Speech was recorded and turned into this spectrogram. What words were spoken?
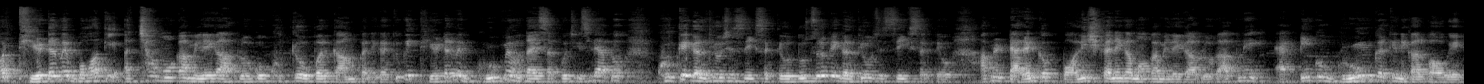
और थिएटर में बहुत ही अच्छा मौका मिलेगा आप लोगों को खुद के ऊपर काम करने का, क्योंकि थिएटर में ग्रुप में होता है सब कुछ, इसलिए आप लोग खुद के गलतियों से सीख सकते हो, दूसरों की गलतियों से सीख सकते हो। अपने टैलेंट को पॉलिश करने का मौका मिलेगा आप लोग अपने एक्टिंग को ग्रूम करके निकाल पाओगे।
